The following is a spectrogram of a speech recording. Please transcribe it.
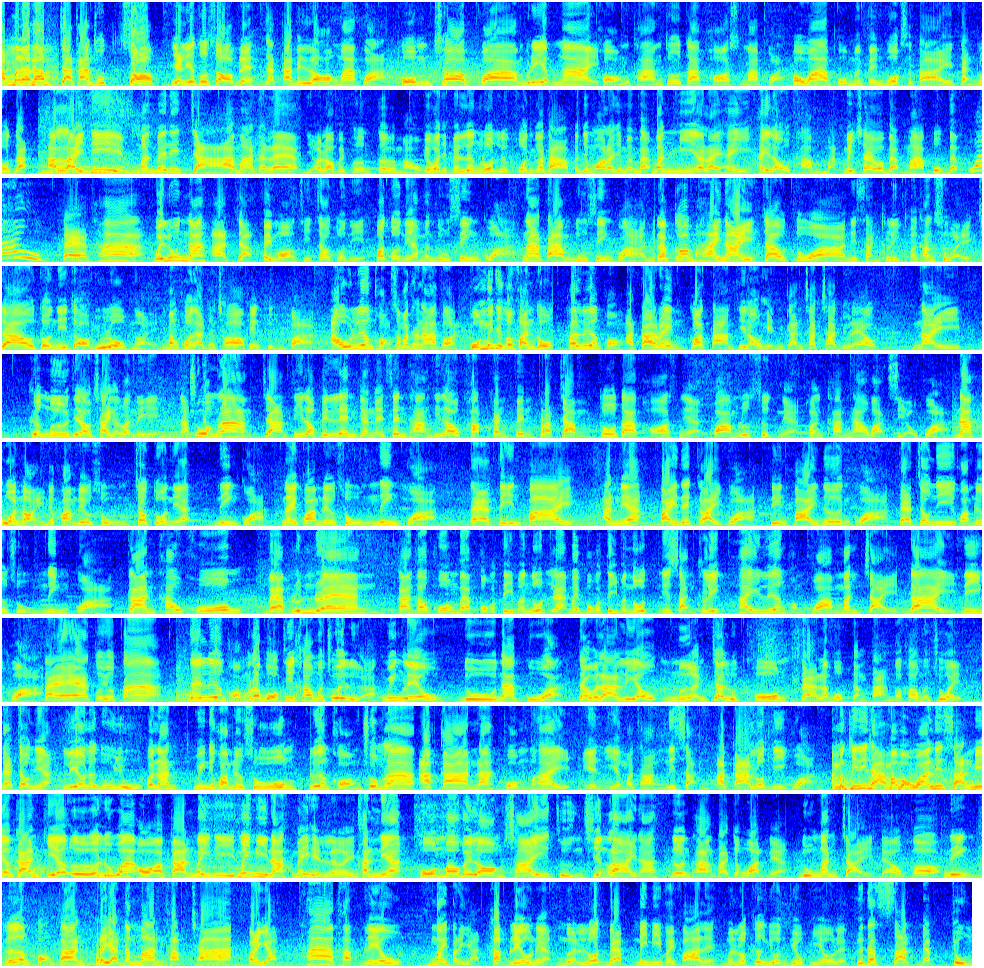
กลับมาแล้วครับ จากการทด สอบ อย่าเรียกทดสอบเลย จากการเป็นลองมากกว่า ผมชอบความเรียบง่ายของทาง Toyota Cross มากกว่า เพราะว่าผมมันเป็นพวกสไตล์แต่งรถอะอะไรที่มันไม่ได้จ๋ามาแต่แรก เดี๋ยวเราไปเพิ่มเติมเอาไม่ว่าจะเป็นเรื่องรถหรือคนก็ตามเราจะมองอะไรที่มันแบบมันมีอะไรให้ให้เราทำอะไม่ใช่ว่าแบบมาปุ๊บแบบว้าวแต่ถ้าวัยรุ่นนะอาจจะไปมองที่เจ้าตัวนี้ เพราะตัวนี้มันดูซิ่งกว่า หน้าตามดูซิ่งกว่า แล้วก็ภายในเจ้าตัวนิสสันคลิกค่อนข้างสวย เจ้าตัวนี้จะออกยุโรปหน่อยบางคนอาจจะชอบเพียงขึงกว่า เอาเรื่องของสมรรถนะก่อน ผมไม่ถึงกับฟันธงถ้าเรื่องของอัตราเร่งก็ตามที่เราเห็นกันชัดๆอยู่แล้ว ในเครื่องมือที่เราใช้กันวันนี้นะช่วงล่างจากที่เราไปเล่นกันในเส้นทางที่เราขับกันเป็นประจำโตต้าคอสเนี่ยความรู้สึกเนี่ยค่อนข้างน่าหวาดเสียวกว่า น่ากลัวหน่อยในความเร็วสูง เจ้าตัวเนี้ยนิ่งกว่า ในความเร็วสูงนิ่งกว่า แต่ตีนปลายอันเนี้ยไปได้ไกลกว่า ตีนปลายเดินกว่า แต่เจ้านี่ความเร็วสูงนิ่งกว่า การเข้าโค้งแบบรุนแรง การเข้าโค้งแบบปกติมนุษย์ และไม่ปกติมนุษย์นิสสันคลิกให้เรื่องของความมั่นใจได้ดีกว่า แต่โตโยต้าได้เรื่องของระบบที่เข้ามาช่วยเหลือ วิ่งเร็ว ดูน่ากลัว แต่เวลาเลี้ยวเหมือนจะหลุดโค้ง แต่ระบบต่างๆ ก็เข้ามาช่วย แต่เจ้าเนี่ยเลี้ยวแล้วดูอยู่เพราะนั้นวิ่งที่ความเร็วสูง เรื่องของช่วงล่างอาการนะ ผมให้เอ็นเอียงมาทางนิสสันอาการรถดีกว่า เมื่อกี้ที่ถามมาบอกว่านิสสันมีอาการเกียร์เอ๋อหรือว่าออกอาการไม่ดีไม่มีนะ ไม่เห็นเลยคันเนี้ยผมเอาไปลองใช้ถึงเชียงรายนะ เดินทางต่างจังหวัดเนี่ยดูมั่นใจแล้วก็นิ่ง เรื่องของการประหยัดน้ำมันขับช้าประหยัดถ้าขับเร็วไม่ประหยัด ขับเร็วเนี่ยเหมือนรถแบบไม่มีไฟฟ้าเลยเหมือนรถเครื่องยนต์เพียวๆเลย คือถ้าซัดแบบจุ่ม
